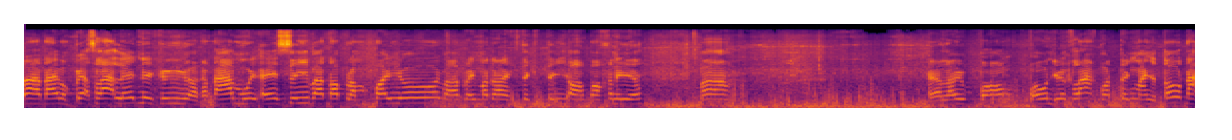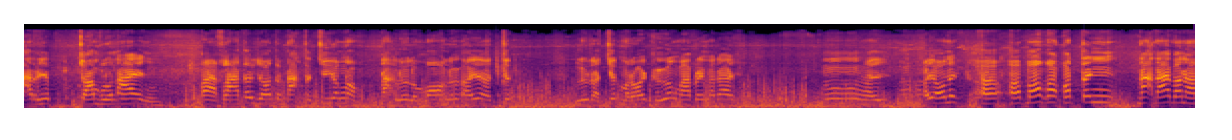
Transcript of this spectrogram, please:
បាទដែលបំពាក់ស្លាកលេខនេះគឺកណ្ដាលមួយ AC បាទ18អូយបាទប្រិមត្តហើយតិចទីអស់របស់គ្នាបាទហើយ ឥឡូវបងប្អូនយើងខ្លះគាត់ទិញម៉ាញ់ម៉ូតូដាក់រៀបចំខ្លួនឯងបាទខ្លះទៅយកទៅដាក់ទៅជាងនោះដាក់លើលំអលើអីចិត្តលើដល់ចិត្ត100គ្រឿងបាទប្រិមត្តហើយអឺហើយហើយអូននេះអឺបងគាត់គាត់ទិញដាក់ដែរបងណា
